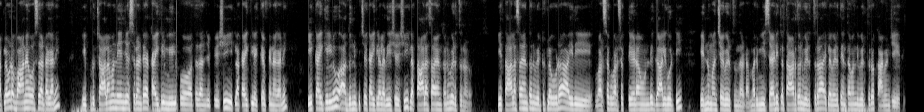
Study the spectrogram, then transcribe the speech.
అట్లా కూడా బాగానే వస్తుందట. కానీ ఇప్పుడు చాలా మంది ఏం చేస్తారంటే ఆ కైకిలు మిగిలిపోతుంది అని చెప్పేసి ఇట్లా కైకిలు ఎక్కపోయినా కానీ ఈ కైకిళ్ళు ఆ దున్నిపిచ్చే కైకిలు అలా తీసేసి ఇట్లా తాళ సాయంతో పెడుతున్నారు. ఈ తాళ సాయంతో పెట్టుట్లో కూడా ఇది వరుసకు వరుసకు తేడా ఉండి గాలి కొట్టి ఎన్ను మంచిగా పెడుతుందట. మరి మీ సైడ్ ఇట్లా తాడుతో పెడుతురా ఇట్లా పెడితే ఎంతమంది పెడుతురో కామెంట్ చేయరు.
